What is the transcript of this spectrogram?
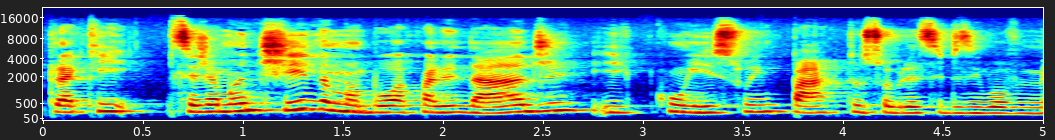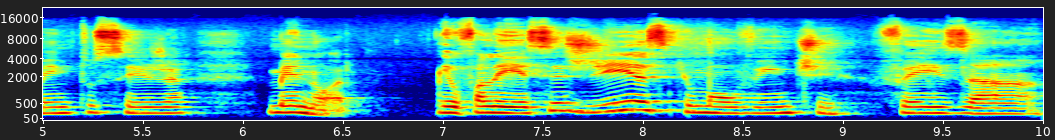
para que seja mantida uma boa qualidade e, com isso, o impacto sobre esse desenvolvimento seja menor. Eu falei esses dias que uma ouvinte fez a,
